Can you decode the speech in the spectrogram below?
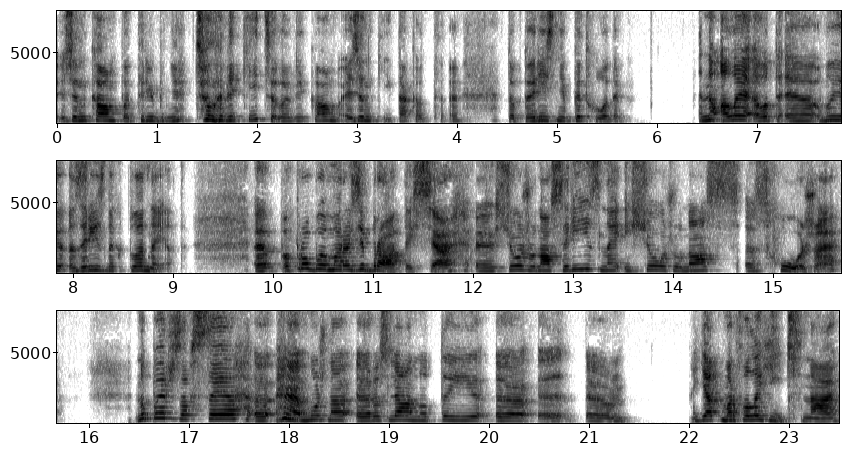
жінкам потрібні чоловіки, чоловікам жінки, так? От, тобто різні підходи. Ну, але от ми з різних планет. Е, Попробуємо розібратися, е, що ж у нас різне і що ж у нас е, схоже. Ну, перш за все, можна розглянути, як морфологічно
